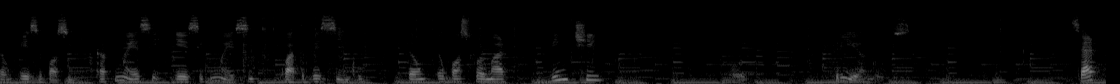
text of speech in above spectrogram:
Então, esse eu posso simplificar com esse, esse com esse, 4 vezes 5. Então, eu posso formar 28 triângulos. Certo?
